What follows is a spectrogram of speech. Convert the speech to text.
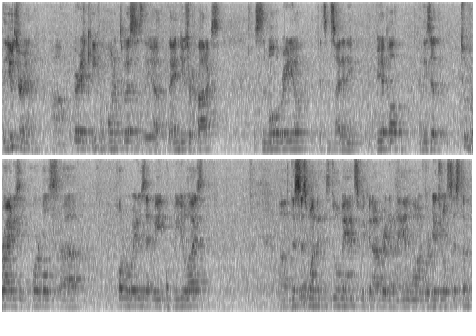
The user end, um, very key component to us is the, uh, the end user products. This is a mobile radio that fits inside any vehicle, and these are two varieties of portables, uh, portable radios that we, we utilize. Uh, This is one that has dual bands. So we can operate on an analog or digital system,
